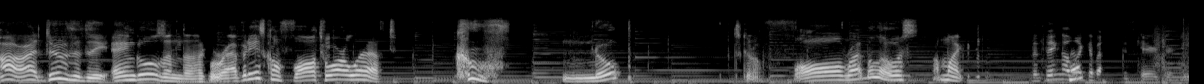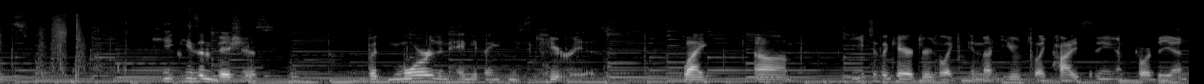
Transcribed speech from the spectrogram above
All right, due to the angles and the gravity, it's gonna fall to our left. Coof. Nope. It's gonna fall right below us. I'm like, The thing I like about this character is he, he's ambitious, but more than anything, he's curious. Like, um, each of the characters, like in the huge like high scene toward the end,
